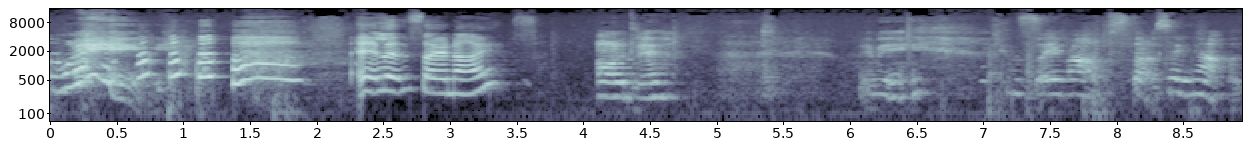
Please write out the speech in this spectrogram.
Wait! So nice. Oh dear. Maybe I can save up, start saving up.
